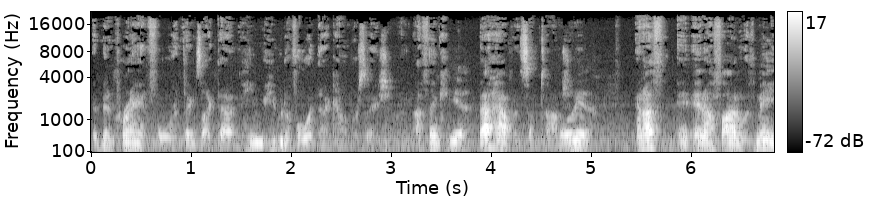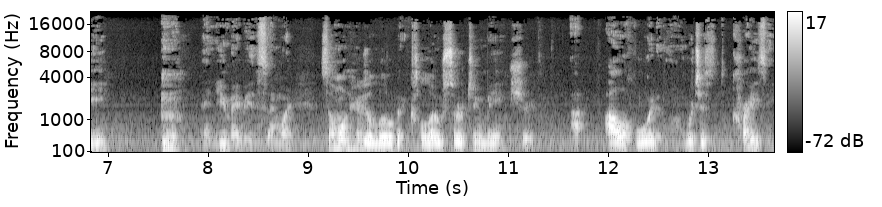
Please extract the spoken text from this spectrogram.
had been praying for and things like that. And he, he would avoid that conversation. And I think Yeah. that happens sometimes. Oh you know. yeah, And I th- and I find with me, and you may be the same way. Someone who's a little bit closer to me, sure. I, I'll avoid it, which is crazy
